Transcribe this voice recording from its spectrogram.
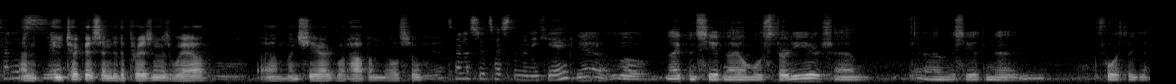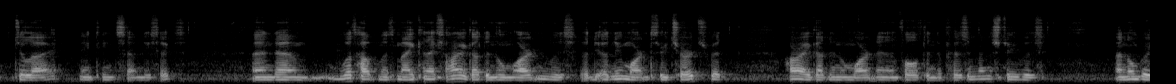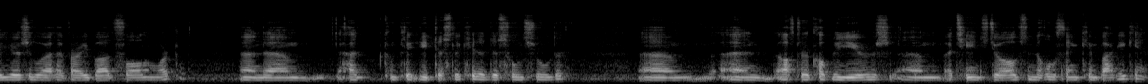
Tell And us, he took us into the prison as well um, and shared what happened also. tell us your testimony here. Yeah, well, I've been saved now almost 30 years. Um, I was saved on the 4th of July, 1976. And um, what happened with my connection, how I got to know Martin was, I knew Martin through church, but how I got to know Martin and involved in the prison ministry was a number of years ago I had a very bad fall in work and um, had completely dislocated this whole shoulder. Um, and after a couple of years, um, I changed jobs and the whole thing came back again.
